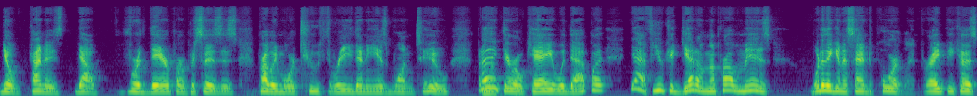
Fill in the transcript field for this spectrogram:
you know kind of now for their purposes is probably more two three than he is one two. But yeah. I think they're okay with that. But yeah, if you could get them, the problem is, what are they going to send to Portland, right? Because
